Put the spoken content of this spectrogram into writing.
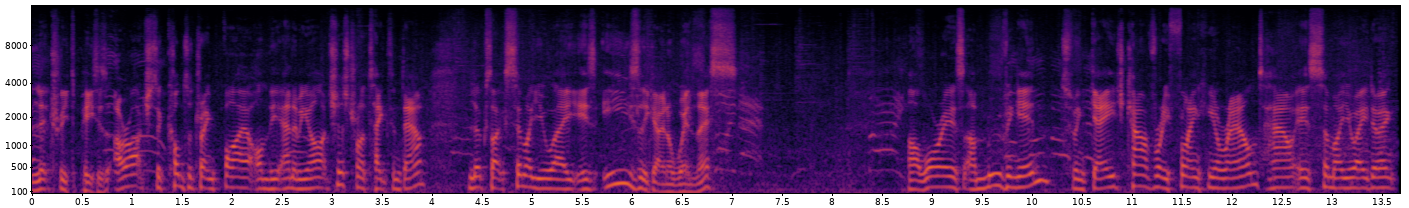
literally to pieces. Our archers are concentrating fire on the enemy archers, trying to take them down. Looks like Sima Yue is easily going to win this. Our warriors are moving in to engage. Cavalry flanking around. How is Sima Yue doing?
